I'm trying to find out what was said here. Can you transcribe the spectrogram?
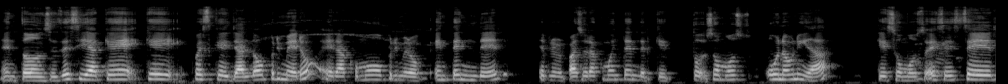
entonces decía que, que, pues que ya lo primero era como primero entender, el primer paso era como entender que somos una unidad, que somos ese ser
